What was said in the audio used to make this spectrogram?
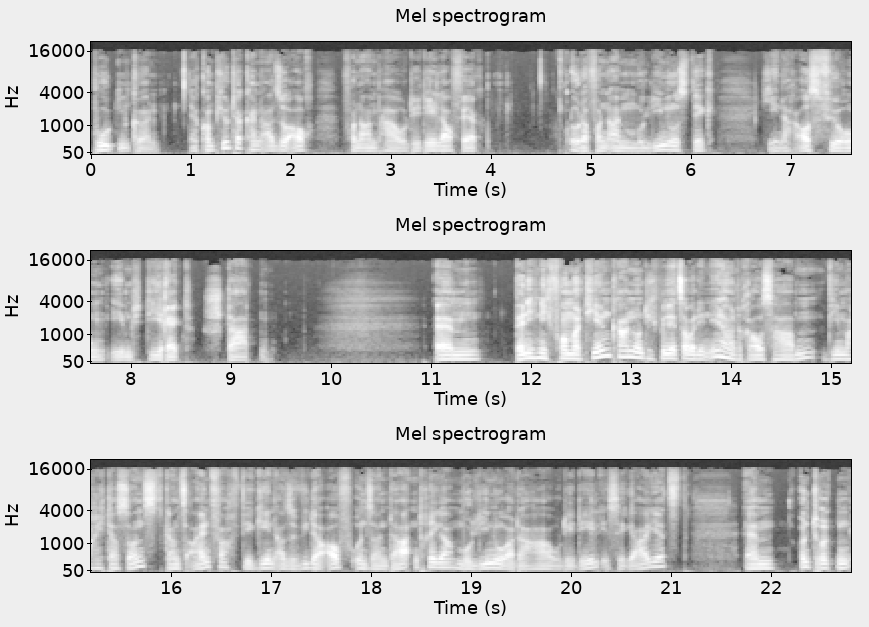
booten können. Der Computer kann also auch von einem HODD-Laufwerk oder von einem Molino-Stick, je nach Ausführung, eben direkt starten. Ähm, wenn ich nicht formatieren kann und ich will jetzt aber den Inhalt raushaben, wie mache ich das sonst? Ganz einfach, wir gehen also wieder auf unseren Datenträger, Molino oder HODD, ist egal jetzt, ähm, und drücken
